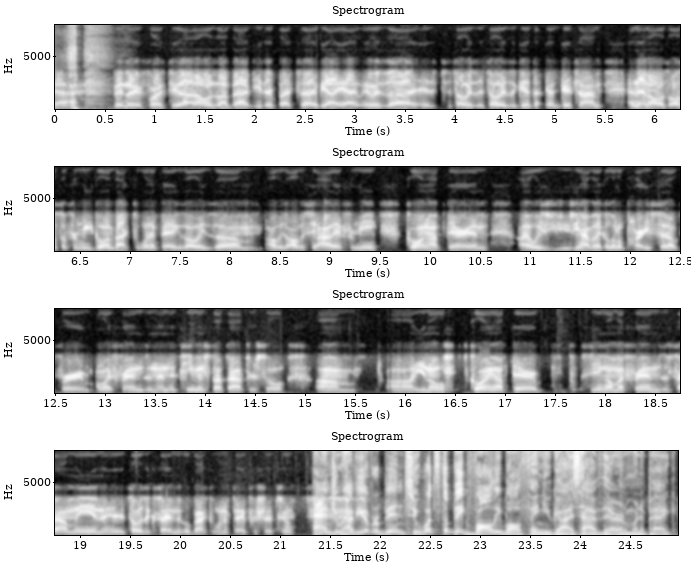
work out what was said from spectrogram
yeah, been there before too. That, that one's not bad either. But uh, yeah, yeah, it was. Uh, it's, it's always it's always a good a good time. And then also also for me going back to Winnipeg is always um always obviously a highlight for me going up there. And I always usually have like a little party set up for all my friends and, and the team and stuff after. So um uh you know going up there, seeing all my friends and family, and it's always exciting to go back to Winnipeg for sure too. Andrew, have you ever been to what's the big volleyball thing you guys have there in Winnipeg?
